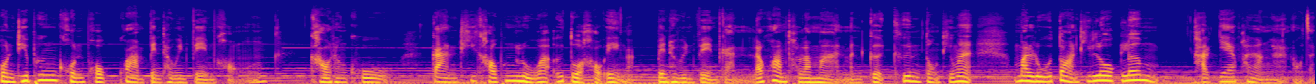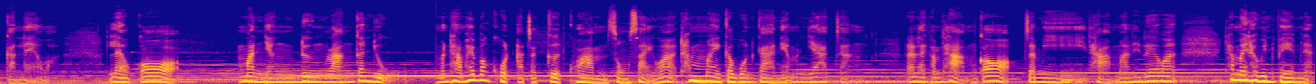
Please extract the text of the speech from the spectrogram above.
คนที่เพิ่งค้นพบความเป็นทวินเฟรมของ เขาทั้งคู่ การที่เขาเพิ่งรู้ว่าเอ้ยตัวเขาเองอะเป็นทวินเฟรมกัน แล้วความทรมานมันเกิดขึ้นตรงที่ว่ามารู้ตอนที่โลกเริ่มคัดแยกพลังงานออกจากกันแล้วอะแล้วก็มันยังดึงรั้งกันอยู่ มันทำให้บางคนอาจจะเกิดความสงสัยว่าทำไมกระบวนการเนี้ยมันยากจังหลายๆคำถามก็จะมีถามมาเรื่อยๆว่าทำไมทวินเฟรมเนี่ย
